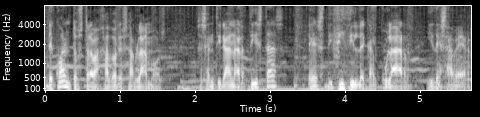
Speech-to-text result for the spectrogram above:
¿De cuántos trabajadores hablamos? ¿Se sentirán artistas? Es difícil de calcular y de saber.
